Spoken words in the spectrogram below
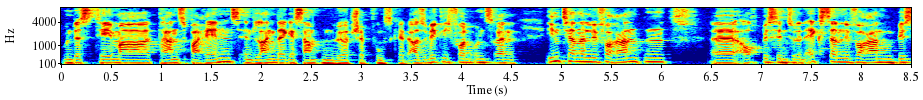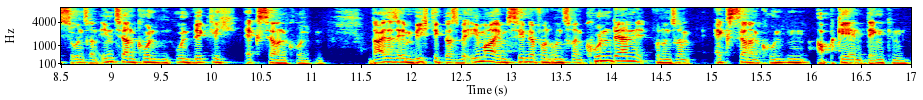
und das Thema Transparenz entlang der gesamten Wertschöpfungskette. Also wirklich von unseren internen Lieferanten, äh, auch bis hin zu den externen Lieferanten, bis zu unseren internen Kunden und wirklich externen Kunden. Da ist es eben wichtig, dass wir immer im Sinne von unseren Kunden, von unserem externen Kunden abgehend denken.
